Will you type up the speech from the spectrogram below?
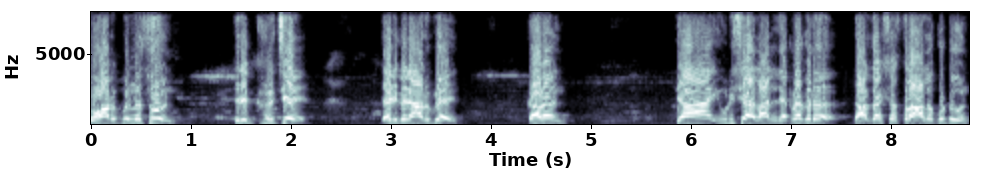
तो आरोपी नसून त्याचे घरचे त्या ठिकाणी आरोपी आहेत. कारण त्या एवढीशा लहान लेकराकडं धारदार शस्त्र आलं कुठून?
